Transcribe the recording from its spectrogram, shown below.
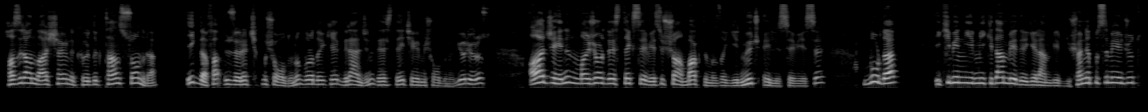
Haziran'da aşağı yönlü kırdıktan sonra ilk defa üzerine çıkmış olduğunu, buradaki direncini desteğe çevirmiş olduğunu görüyoruz. ACH'nin majör destek seviyesi şu an baktığımızda 23.50 seviyesi. Burada 2022'den beridir gelen bir düşen yapısı mevcut.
